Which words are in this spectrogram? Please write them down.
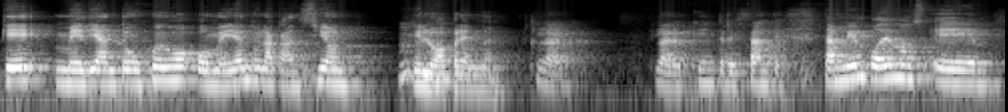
que mediante un juego o mediante una canción que lo aprendan. Claro, claro, qué interesante. También podemos eh,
